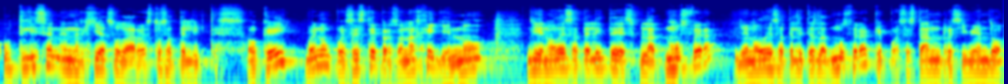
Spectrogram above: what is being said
utilizan energía solar, estos satélites, ¿ok? Bueno, pues este personaje llenó, llenó de satélites la atmósfera, llenó de satélites la atmósfera que pues están recibiendo,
